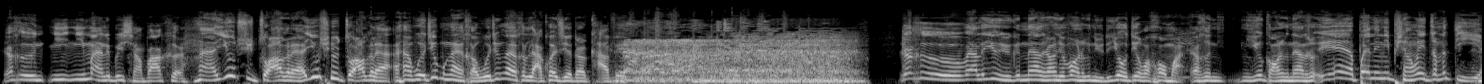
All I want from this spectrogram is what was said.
然后你你买了杯星巴克，哎，又去抓个了，又去抓个了，哎，我就不爱喝，我就爱喝两块钱的咖啡。然后完了又有一个男的，然后就问这个女的要电话号码，然后你你又跟这个男的说，哎，拜年你品味这么低，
